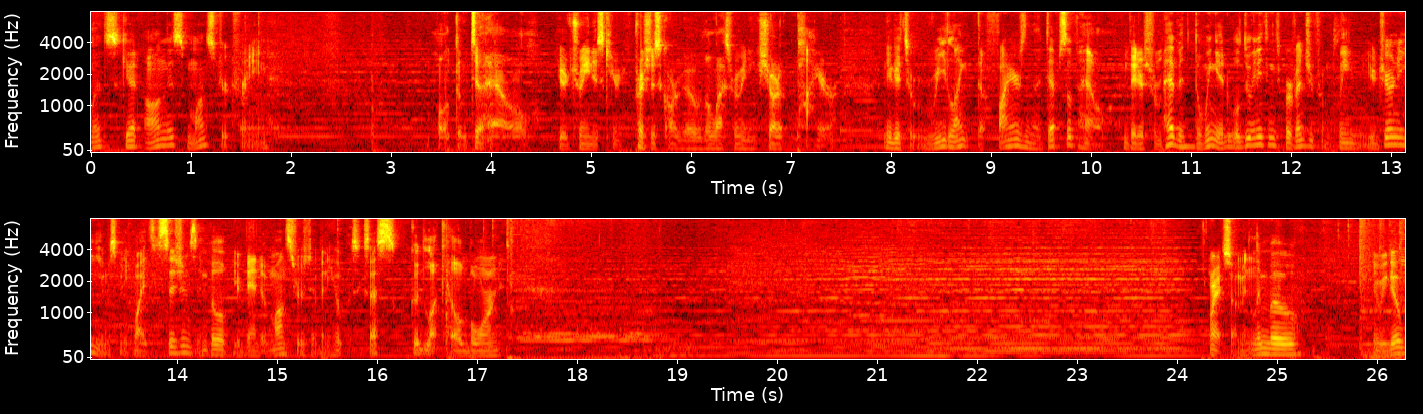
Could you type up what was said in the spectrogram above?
let's get on this monster train. Welcome to hell. Your train is carrying precious cargo, the last remaining shard of pyre. Needed to relight the fires in the depths of hell. Invaders from heaven, the winged, will do anything to prevent you from completing your journey. You must make wise decisions and build up your band of monsters to have any hope of success. Good luck, Hellborn. Alright, so I'm in limbo. Here we go.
